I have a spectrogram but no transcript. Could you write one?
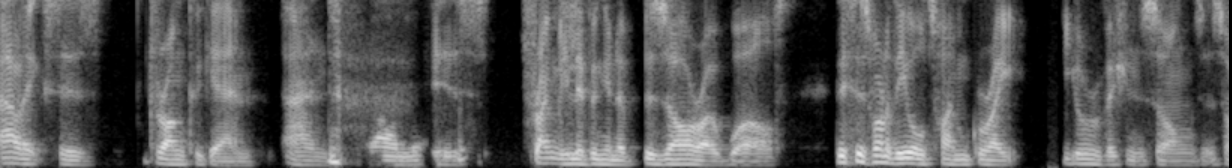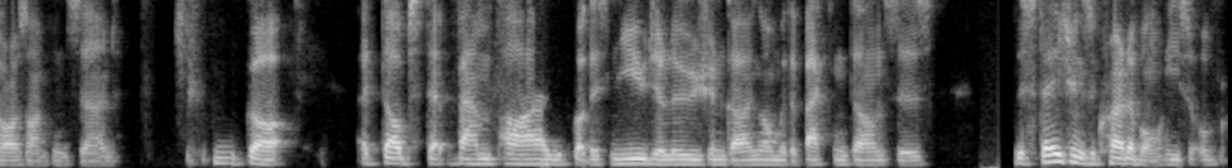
Alex is drunk again, and Dan is frankly living in a bizarro world. This is one of the all-time great Eurovision songs, as far as I'm concerned. You've got a dubstep vampire. You've got this new delusion going on with the backing dancers. The staging is incredible. He's sort of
